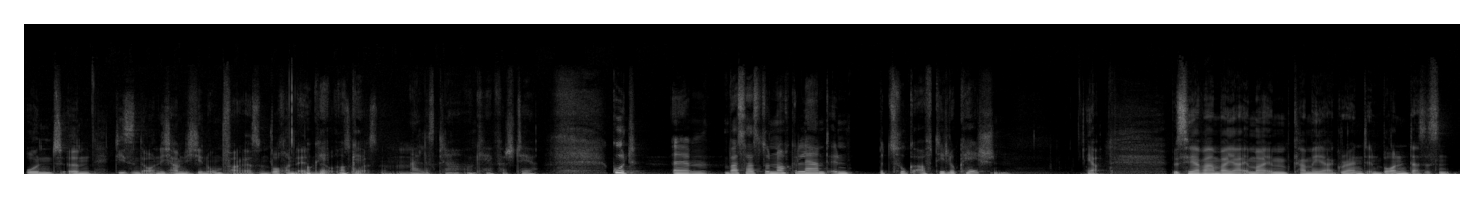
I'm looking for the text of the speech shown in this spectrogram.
Und ähm, die sind auch nicht, haben nicht den Umfang, das ein Wochenende Okay, und okay. sowas. Ne? Mhm. Alles klar, okay, verstehe. Gut, ähm, was hast du noch gelernt in Bezug auf die Location? Ja. Bisher waren wir ja immer im Kamea Grand in Bonn. Das ist ein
